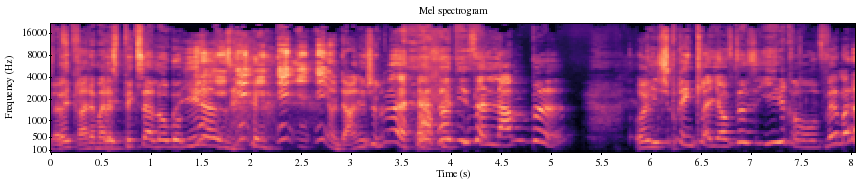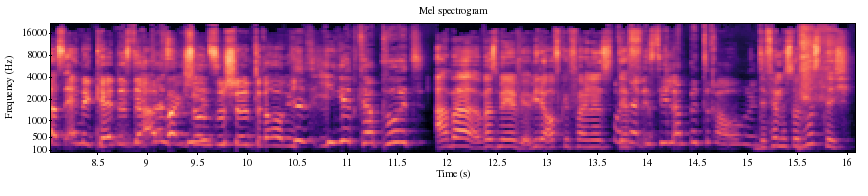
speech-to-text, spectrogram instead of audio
weil, gerade mal das Pixar-Logo. Jeder und Daniel schon, diese Lampe. Und ich spring gleich auf das I rauf. Wenn man das Ende kennt, ist der Anfang schon so schön traurig. Das I geht kaputt. Aber was mir wieder aufgefallen ist, und dann ist die Lampe traurig. Der Film ist so lustig.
